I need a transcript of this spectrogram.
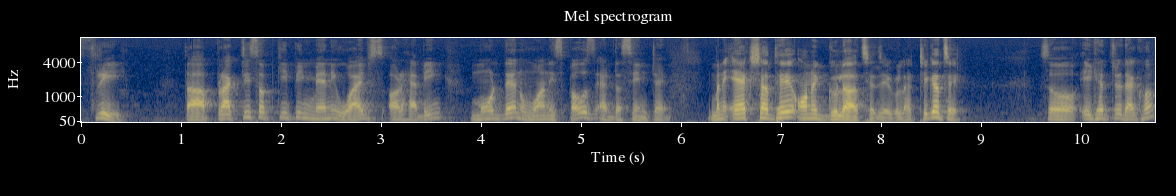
স্ত্রী। তা practice of keeping many wives or having more than one spouse at the same time. মানে একসাথে অনেকগুলো আছে যেগুলা, ঠিক আছে? সো, এই ক্ষেত্রে দেখো,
